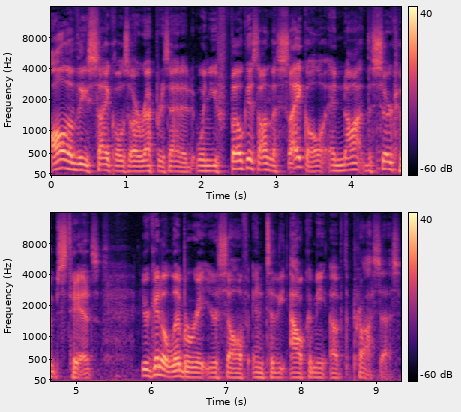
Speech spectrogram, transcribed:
all of these cycles are represented. When you focus on the cycle and not the circumstance, you're going to liberate yourself into the alchemy of the process.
